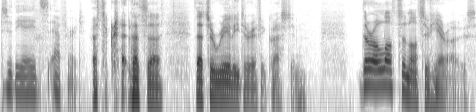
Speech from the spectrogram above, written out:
to the AIDS effort? That's a that's a that's a really terrific question. There are lots and lots of heroes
